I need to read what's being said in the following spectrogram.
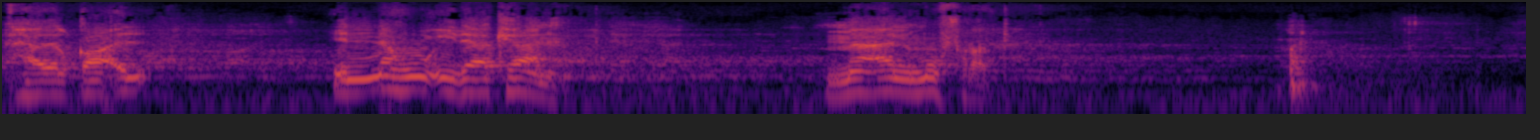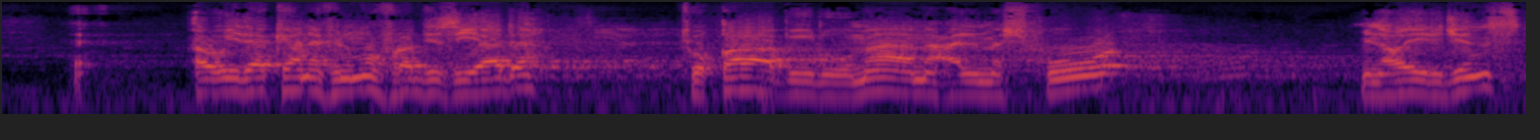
هذا القائل إنه إذا كان مع المفرد أو إذا كان في المفرد زيادة تقابل ما مع المشفوع من غير جنس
